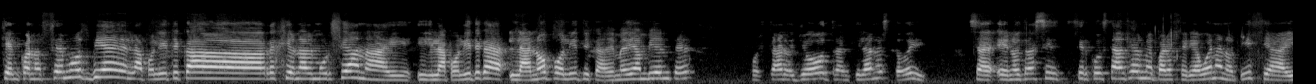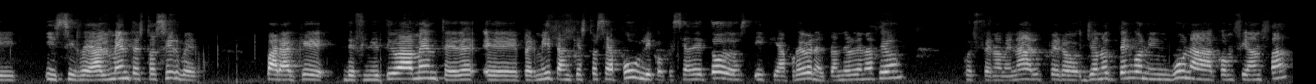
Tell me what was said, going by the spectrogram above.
quien conocemos bien la política regional murciana y, y, la política, la no política de medio ambiente, pues claro, yo tranquila no estoy. O sea, en otras circunstancias me parecería buena noticia y, si realmente esto sirve para que definitivamente eh, permitan que esto sea público, que sea de todos y que aprueben el plan de ordenación, pues fenomenal. Pero yo no tengo ninguna confianza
